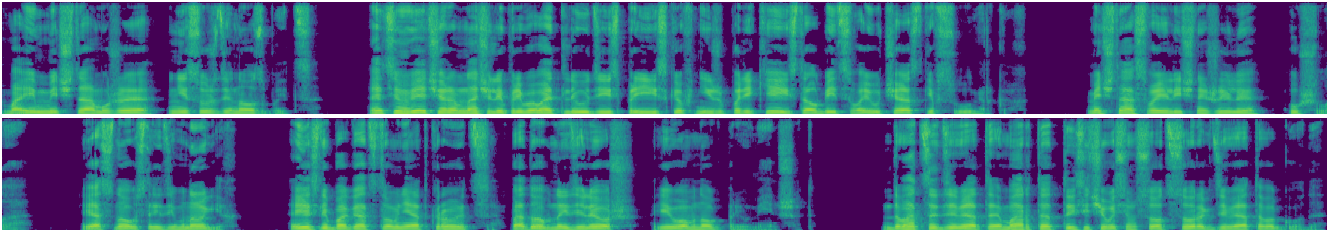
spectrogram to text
моим мечтам уже не суждено сбыться. Этим вечером начали прибывать люди из приисков ниже по реке и столбить свои участки в сумерках. Мечта о своей личной жиле ушла. Я снова среди многих. Если богатство мне откроется, подобный дележ его много преуменьшит. 29 марта 1849 года.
